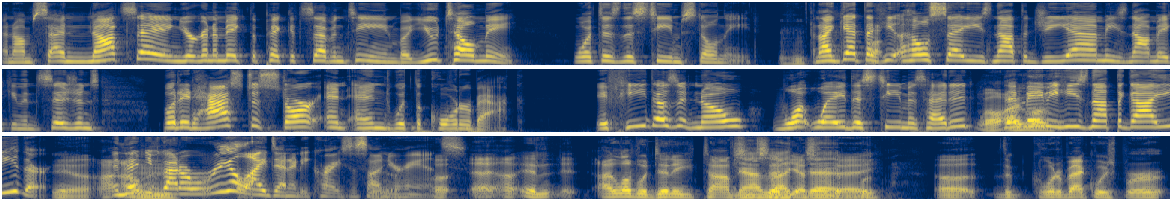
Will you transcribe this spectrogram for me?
And I'm sa- not saying you're going to make the pick at 17, but you tell me, what does this team still need? Mm-hmm. And I get that he, he'll say he's not the GM, he's not making the decisions, but it has to start and end with the quarterback. If he doesn't know what way this team is headed, Well, then I maybe love- he's not the guy either. Yeah, I- and then I- you've got a real identity crisis on your hands. Uh, uh, and I love what Denny Thompson Yeah, I said like that, yesterday. uh, the quarterback whisperer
